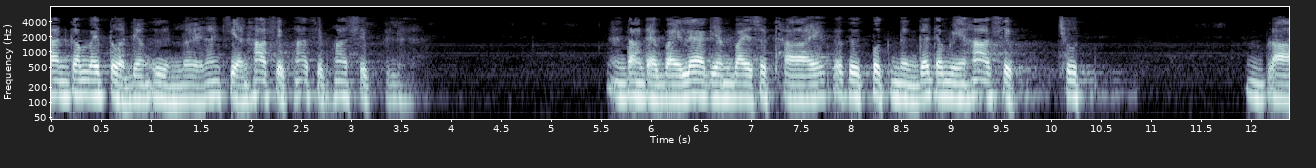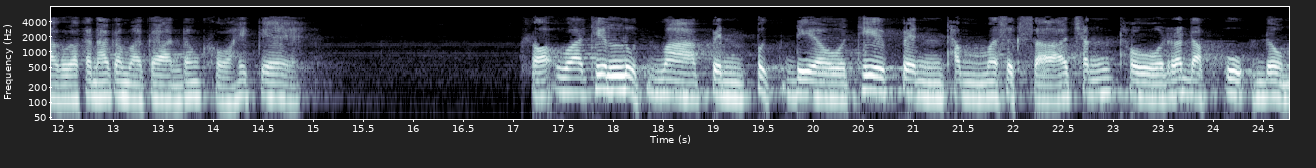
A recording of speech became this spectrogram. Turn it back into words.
ท่านก็ไม่ตรวจอย่างอื่นเลย ท่านเขียนห้าสิบห้าสิบห้าสิบไปเลย ตั้งแต่ใบแรกยันใบสุดท้ายก็คือปึกหนึ่งก็จะมีห้าสิบชุด ปลากว่าคณะกรรมการต้องขอให้แก้ เพราะว่าที่หลุดมาเป็นปึกเดียวที่เป็นธรรมศึกษาชั้นโทระดับอุดม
